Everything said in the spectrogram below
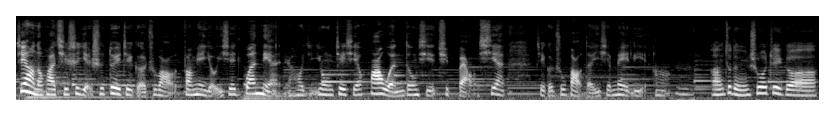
这样的话其实也是对这个珠宝方面有一些关联，然后用这些花纹东西去表现这个珠宝的一些魅力啊。嗯，啊，就等于说这个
